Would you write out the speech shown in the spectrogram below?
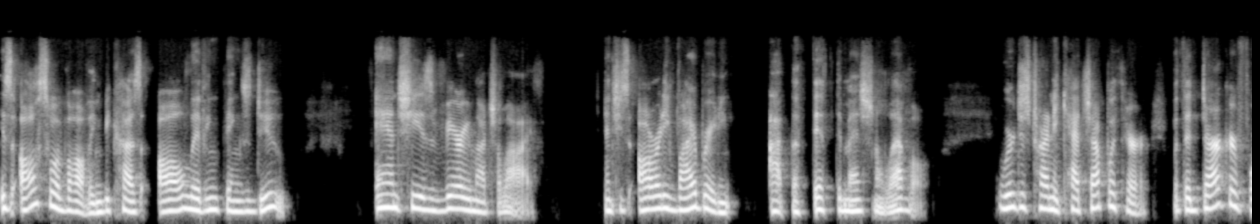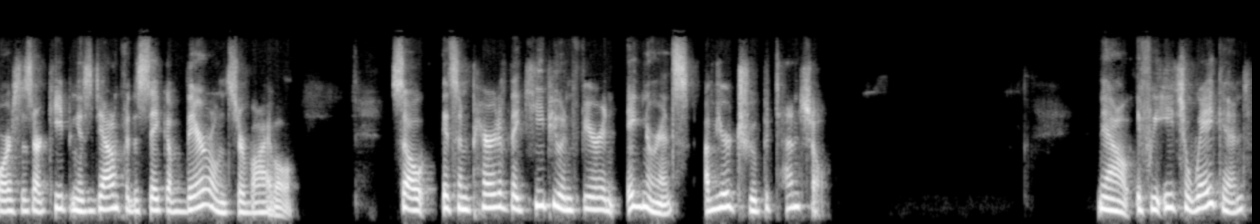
is also evolving because all living things do. And she is very much alive. And she's already vibrating at the fifth dimensional level. We're just trying to catch up with her, but the darker forces are keeping us down for the sake of their own survival. So it's imperative they keep you in fear and ignorance of your true potential. Now, if we each awakened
